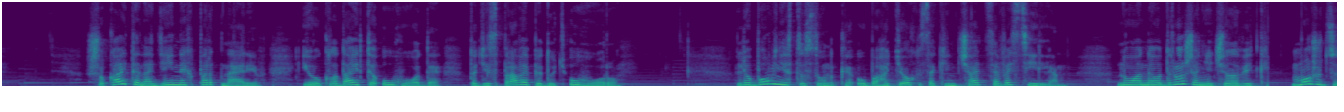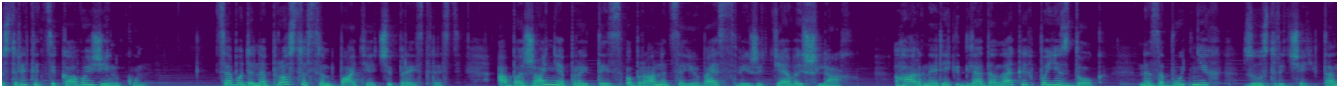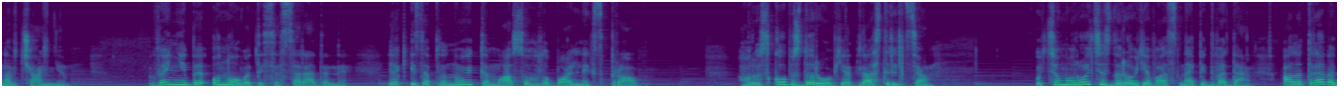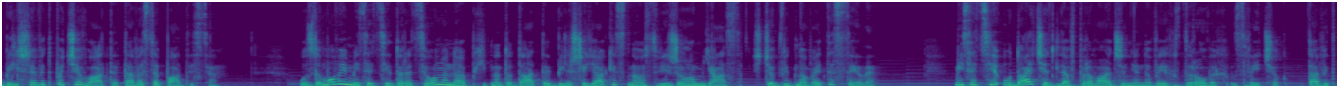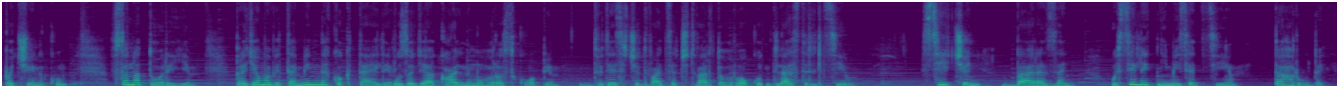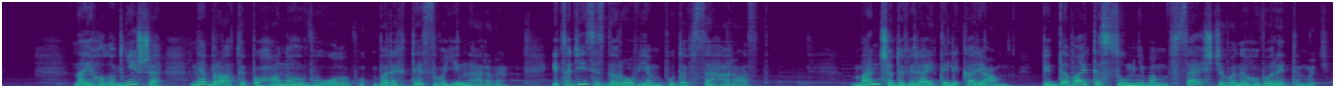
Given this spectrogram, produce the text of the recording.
Шукайте надійних партнерів і укладайте угоди, тоді справи підуть угору. Любовні стосунки у багатьох закінчаться весіллям, ну а неодружені чоловіки можуть зустріти цікаву жінку. Це буде не просто симпатія чи пристрасть, а бажання пройти з обраницею весь свій життєвий шлях. Гарний рік для далеких поїздок, незабутніх зустрічей та навчання. Ви ніби оновитеся зсередини, як і заплануєте масу глобальних справ. Гороскоп здоров'я для стрільця. У цьому році здоров'я вас не підведе, але треба більше відпочивати та висипатися. У зимові місяці до раціону необхідно додати більше якісного свіжого м'яса, щоб відновити сили. Місяці удачі для впровадження нових здорових звичок та відпочинку в санаторії, прийому вітамінних коктейлів у зодіакальному гороскопі 2024 року для стрільців, січень, березень, усі літні місяці та грудень. Найголовніше не брати поганого в голову, берегти свої нерви. І тоді зі здоров'ям буде все гаразд. Менше довіряйте лікарям, піддавайте сумнівам все, що вони говоритимуть,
